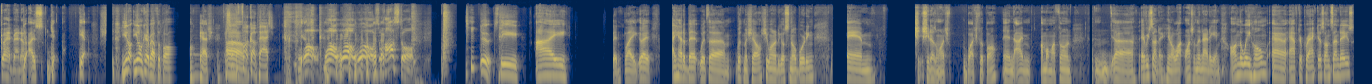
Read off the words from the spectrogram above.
Go ahead, Brandon. I, yeah. You don't you don't care about football, Patch. Shut Um, the fuck up, Patch. Whoa, whoa, whoa, whoa! So hostile. dude it's the i like I, I had a bet with um with michelle she wanted to go snowboarding and she, she doesn't watch watch football and i'm i'm on my phone uh every sunday you know watching the night game on the way home uh, after practice on sundays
